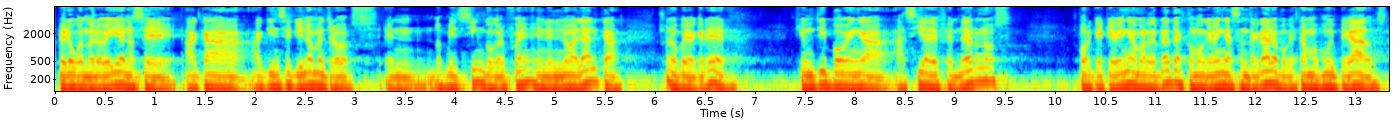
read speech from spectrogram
Pero cuando lo veía, no sé, acá a 15 kilómetros en 2005, creo que fue, en el No Alca, yo no podía creer que un tipo venga así a defendernos, porque que venga a Mar de Plata es como que venga a Santa Clara porque estamos muy pegados.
